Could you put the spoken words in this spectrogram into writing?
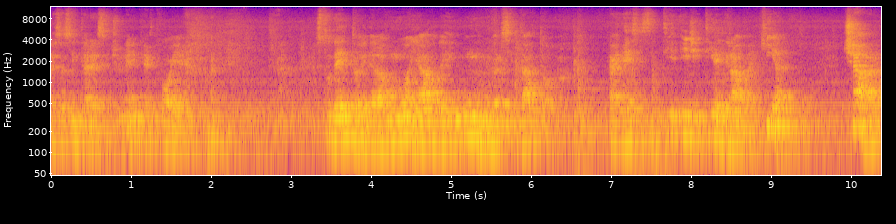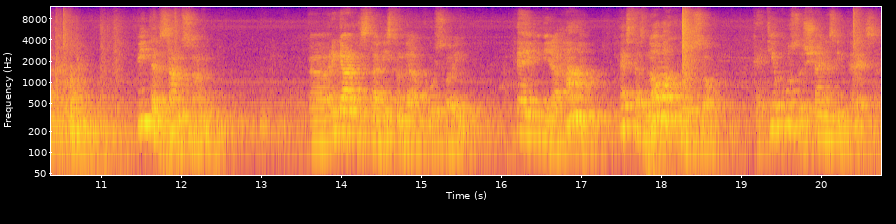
Estas interesse, ciu ne? Che foie studentoi della unua iaro de un universitato kai estis tie igi tie gravae. Kial? Char Peter Samson uh, rigardis la liston de la cursoi kai li dira, ah, estas nova curso, che tiu curso shainas interesa.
